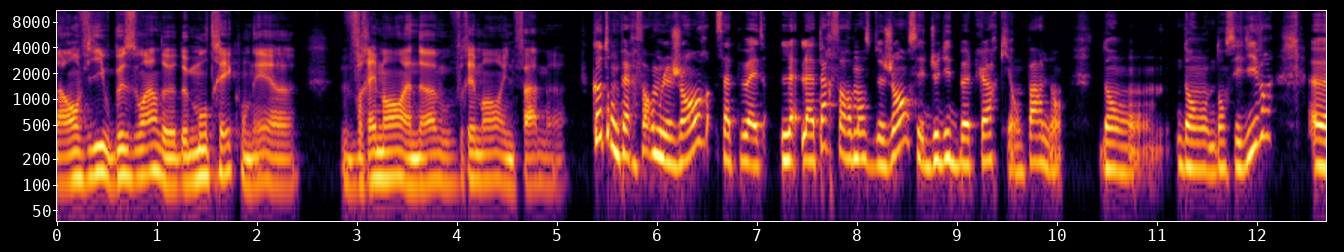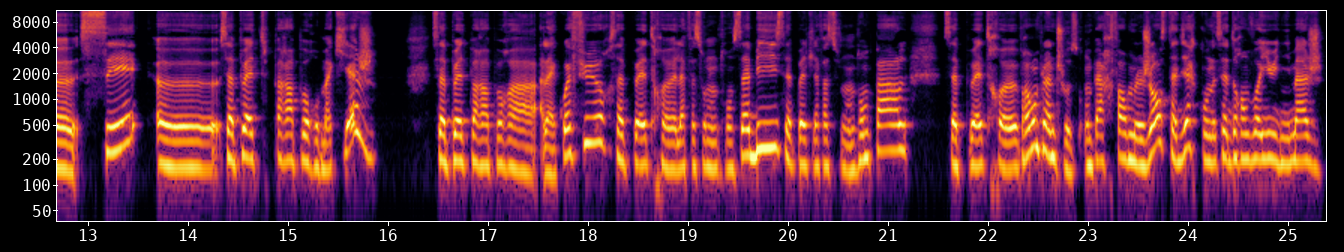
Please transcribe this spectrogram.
a envie ou besoin de, montrer qu'on est vraiment un homme ou vraiment une femme quand on performe le genre, ça peut être la, performance de genre, c'est Judith Butler qui en parle dans dans dans, dans ses livres. Euh, c'est euh, ça peut être par rapport au maquillage, ça peut être par rapport à, à, la coiffure, ça peut être la façon dont on s'habille, ça peut être la façon dont on parle, ça peut être vraiment plein de choses. On performe le genre, c'est-à-dire qu'on essaie de renvoyer une image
